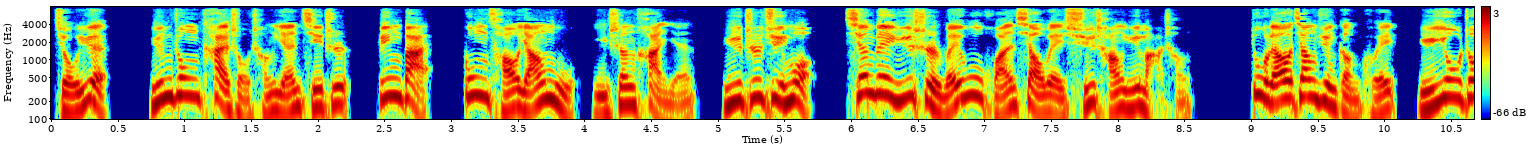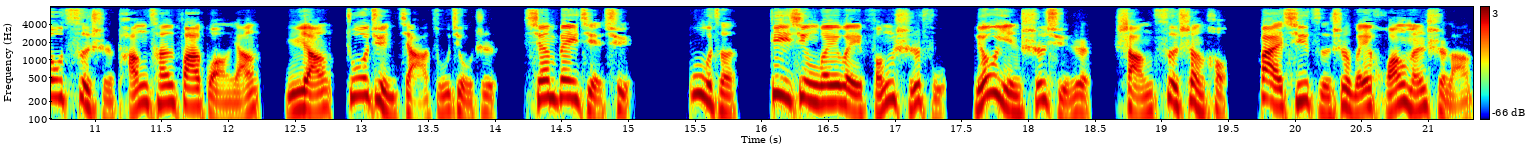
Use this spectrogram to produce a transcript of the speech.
九月，云中太守程延击之，兵败。公曹杨牧以身汗颜，与之俱没。鲜卑于是为乌桓校尉徐长于马城。度辽将军耿奎与幽州刺史庞参发广阳、渔阳、涿郡甲卒救之，鲜卑解去。戊子，帝幸威为冯石府，刘隐时许日，赏赐甚厚，拜其子氏为黄门侍郎，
